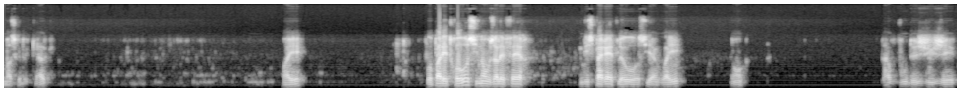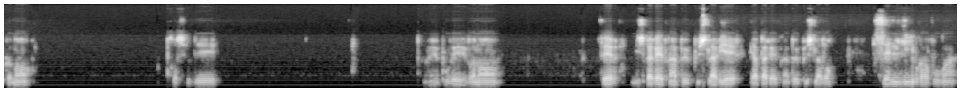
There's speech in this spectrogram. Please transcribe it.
masque de calque. Vous voyez? Faut pas aller trop haut, sinon vous allez faire disparaître le haut aussi, hein, vous voyez? Donc, à vous de juger comment procéder. Vous pouvez vraiment faire disparaître un peu plus l'arrière et apparaître un peu plus l'avant. C'est libre à vous. Hein.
